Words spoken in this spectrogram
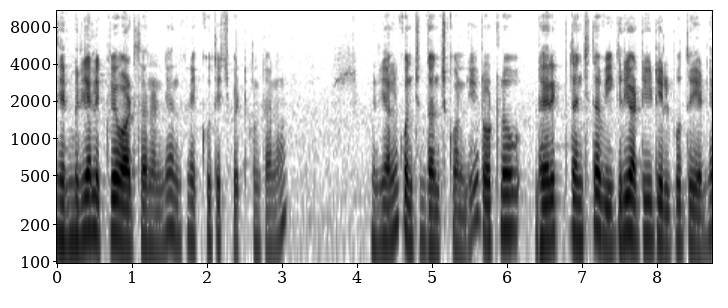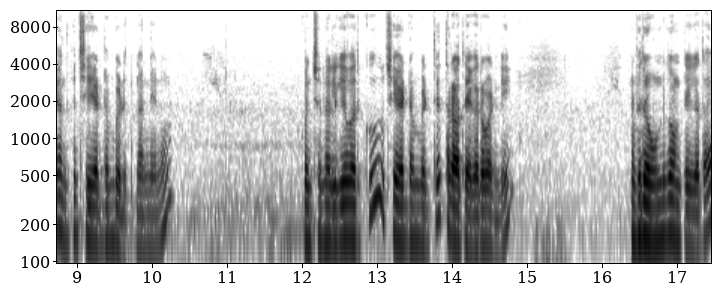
నేను మిరియాలు ఎక్కువే వాడతానండి. అందుకని ఎక్కువ తెచ్చి పెట్టుకుంటాను. మిరియాలను కొంచెం దంచుకోండి. రోట్లో డైరెక్ట్ దంచితే అవి ఎగిరి అటు ఇటు వెళ్ళిపోతాయండి. అందుకని చేయడం పెడుతున్నాను నేను. కొంచెం నలిగే వరకు చేయడం పెడితే తర్వాత ఎగరవండి. అవి రౌండ్గా ఉంటాయి కదా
